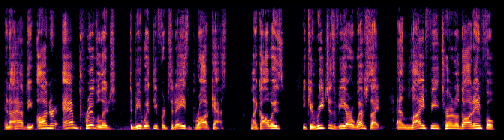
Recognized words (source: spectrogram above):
and I have the honor and privilege to be with you for today's broadcast. Like always, you can reach us via our website at lifeeternal.info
